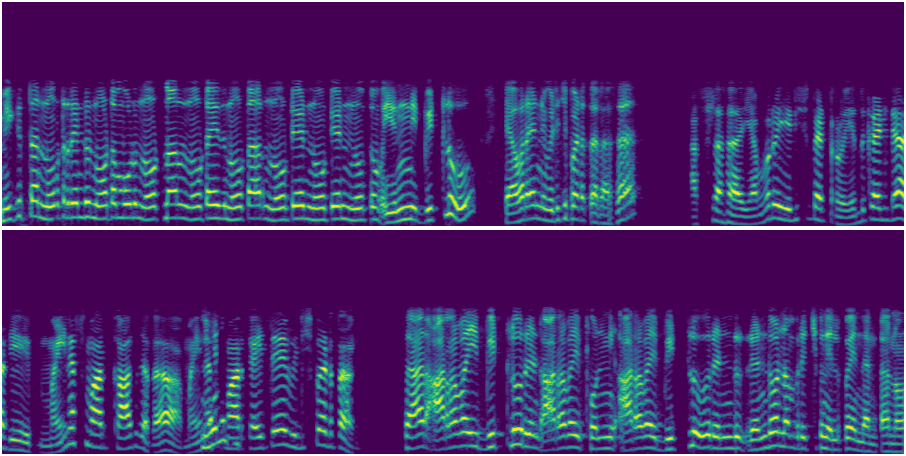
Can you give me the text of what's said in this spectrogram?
మిగతా నూట రెండు నూట మూడు నూట నాలుగు నూట ఐదు నూట ఆరు నూట ఏడు నూట ఏడు నూట ఇన్ని బిట్లు ఎవరైనా విడిచిపెడతారా సార్? అసలు ఎవరు విడిచిపెట్టరు. ఎందుకంటే అది మైనస్ మార్క్ కాదు కదా. మైనస్ మార్క్ అయితే విడిచిపెడతారు. సార్ అరవై బిట్లు రెండు అరవై కొన్ని అరవై బిట్లు రెండు రెండో నెంబర్ ఇచ్చుకుని వెళ్ళిపోయింది అంటాను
